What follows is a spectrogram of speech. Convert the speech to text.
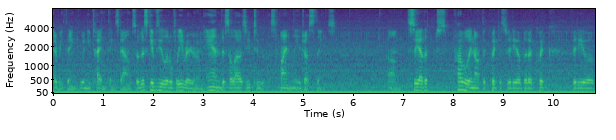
everything when you tighten things down. So this gives you a little leeway room, and this allows you to finally adjust things. Um, so yeah, that's probably not the quickest video, but a quick video of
